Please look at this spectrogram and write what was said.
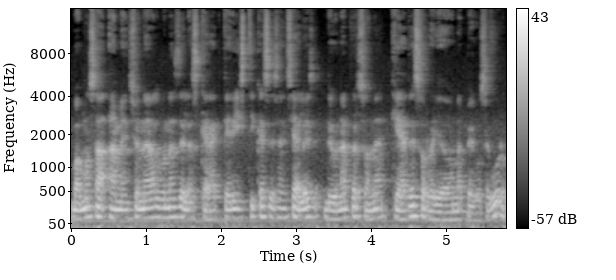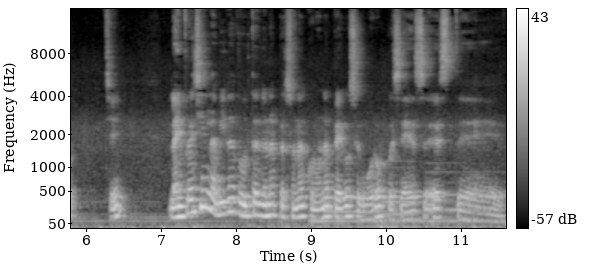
vamos a, a, mencionar algunas de las características esenciales de una persona que ha desarrollado un apego seguro. ¿sí? La influencia en la vida adulta de una persona con un apego seguro, pues es este,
